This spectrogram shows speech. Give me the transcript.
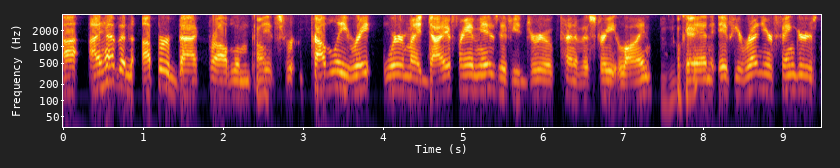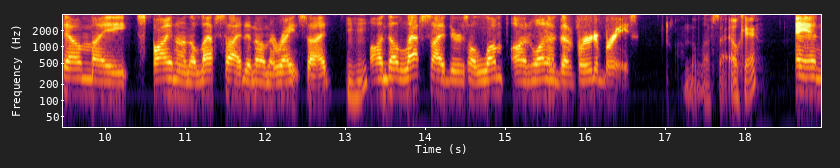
uh, I have an upper back problem. Oh. It's r- probably right where my diaphragm is. If you drew kind of a straight line, okay. and if you run your fingers down my spine on the left side and on the right side, Mhm. on the left side there's a lump on one of the vertebrae, On the left side. Okay. and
